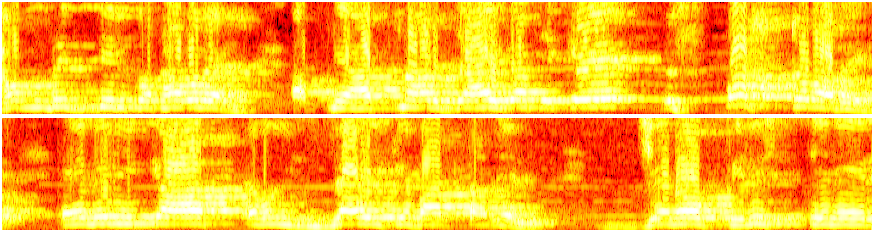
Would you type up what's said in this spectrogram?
সমৃদ্ধির কথা বলেন, আপনি আপনার জায়গা থেকে স্পষ্টভাবে আমেরিকা এবং ইসরায়েলকে বার্তা দেন, যেন ফিলিস্তিনের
